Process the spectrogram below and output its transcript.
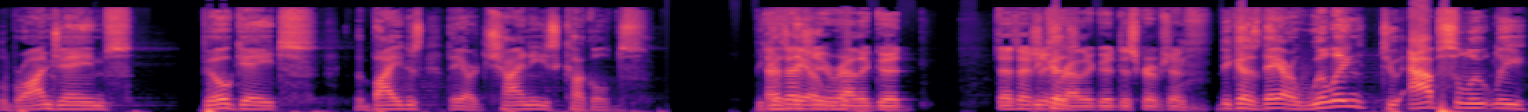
LeBron James, Bill Gates, the Bidens, they are Chinese cuckolds. That's they actually are a rather good. That's actually Because- a rather good description. because they are willing to absolutely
